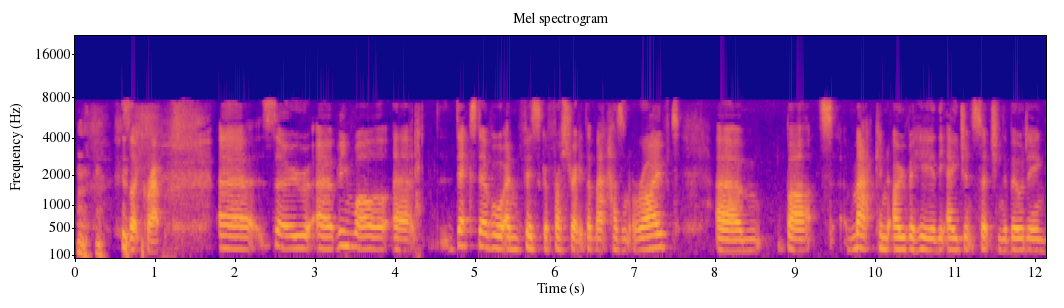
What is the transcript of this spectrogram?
he's like, crap. Uh, so, uh, meanwhile, uh, Dex Devil and Fisk are frustrated that Matt hasn't arrived. Um, but Matt can overhear the agents searching the building.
